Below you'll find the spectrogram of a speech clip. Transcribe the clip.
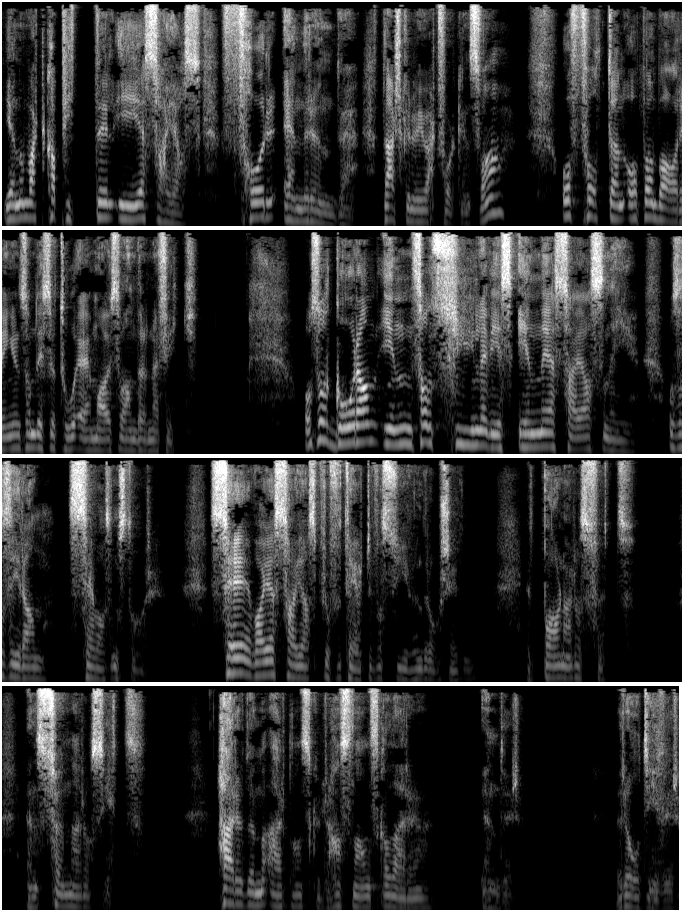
gjennom hvert kapittel i Jesajas. For en runde! Der skulle vi vært, folkens. hva? Og fått den åpenbaringen som disse to Emaus-vandrerne fikk. Og så går han inn, sannsynligvis inn i Jesajas 9, og så sier han, se hva som står. Se hva Jesajas profeterte for 700 år siden. Et barn er oss født. En sønn er oss gitt. Herredømmet er på hans skulder. Hans navn skal være under. Rådgiver.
